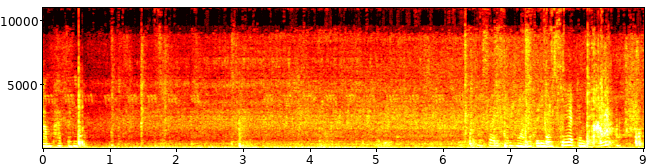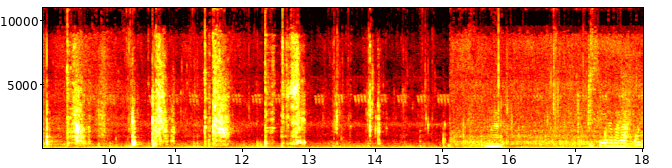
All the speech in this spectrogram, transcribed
น้ำพัดไปเลยก่าใส่ขันหัวแล้วเป็นโบเซตอย่างแบบนี้มา เสียแล้วมาละโอ้ย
